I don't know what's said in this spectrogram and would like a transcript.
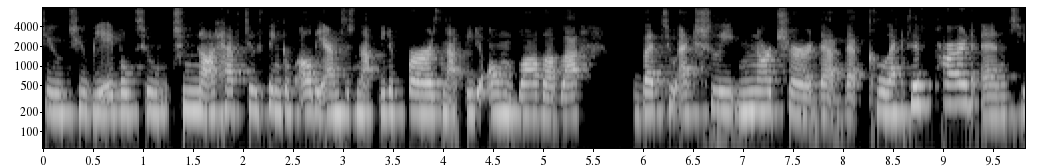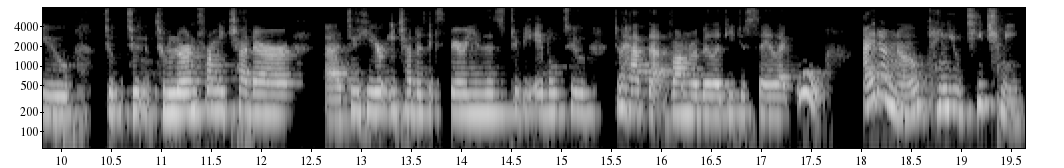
to to be able to to not have to think of all the answers not be the first not be the own blah blah blah but to actually nurture that that collective part and to to to, to learn from each other uh, to hear each other's experiences to be able to to have that vulnerability to say like oh i don't know. Can you teach me?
